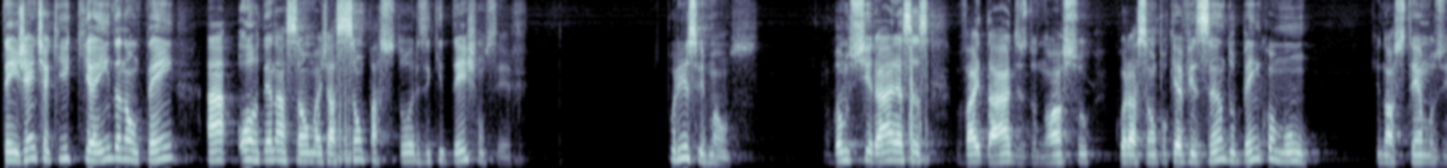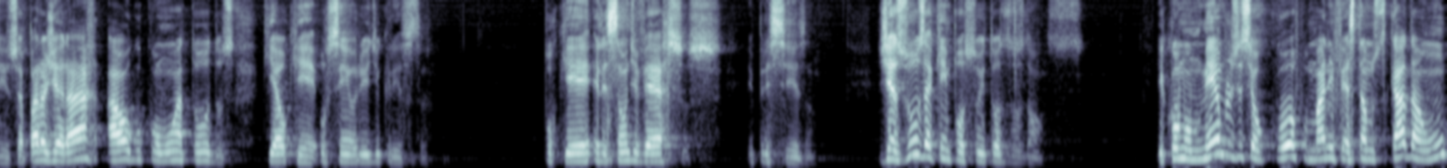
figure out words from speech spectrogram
Tem gente aqui que ainda não tem a ordenação, mas já são pastores e que deixam ser. Por isso, irmãos, vamos tirar essas vaidades do nosso coração, porque é visando o bem comum que nós temos isso. É para gerar algo comum a todos, que é o que? O senhorio de Cristo. Porque eles são diversos e precisam. Jesus é quem possui todos os dons. E como membros de seu corpo, manifestamos cada um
